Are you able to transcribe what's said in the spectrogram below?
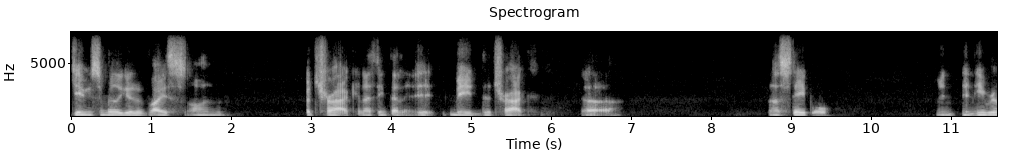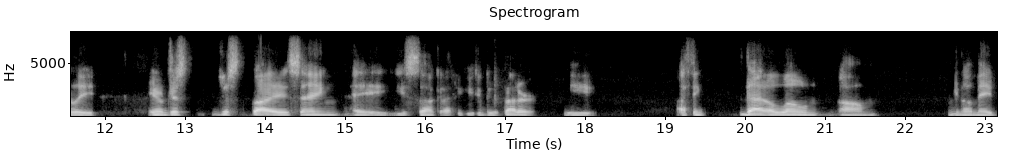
gave me some really good advice on a track, and I think that it made the track uh, a staple. And and he really, you know, just just by saying, "Hey, you suck, and I think you can do it better," he, I think that alone, um, you know, made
